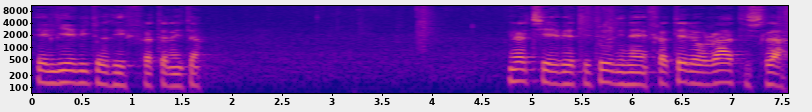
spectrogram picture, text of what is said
e lievito di fraternità. Grazie beatitudine fratello Ratislav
